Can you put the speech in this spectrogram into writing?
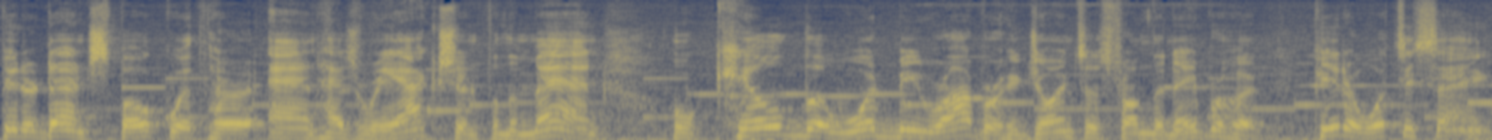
Peter D'Oench spoke with her and has reaction from the man who killed the would-be robber. He joins us from the neighborhood. Peter, what's he saying?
